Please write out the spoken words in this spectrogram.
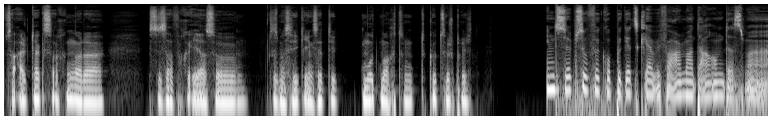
so Alltagssachen oder ist es einfach eher so, dass man sich gegenseitig Mut macht und gut zuspricht? In der Selbsthilfegruppe geht es, glaube ich, vor allem auch darum, dass man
